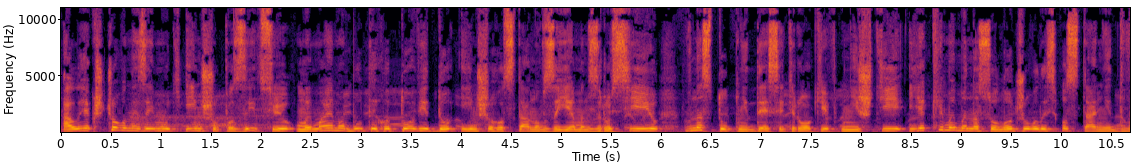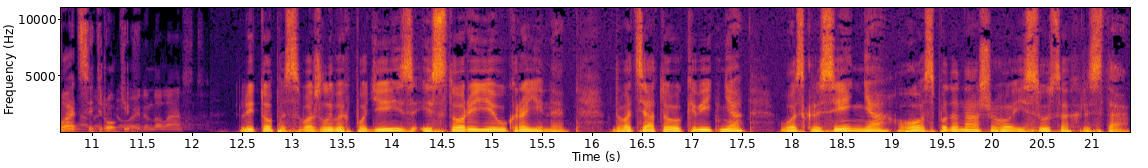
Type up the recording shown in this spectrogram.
Але якщо вони займуть іншу позицію, ми маємо бути готові до іншого стану взаємин з Росією в наступні 10 років, ніж ті, якими ми насолоджувались останні 20 років. Літопис важливих подій з історії України 20 квітня Воскресіння Господа нашого Ісуса Христа,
